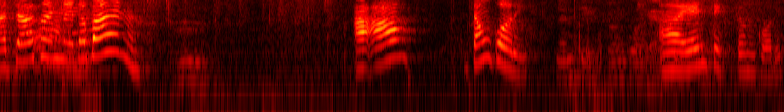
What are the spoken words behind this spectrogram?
આ ચા ખાંડના ડબ્બા હે ને આ આ ટંકોરી. હા એન્ટિક ટંકોરી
